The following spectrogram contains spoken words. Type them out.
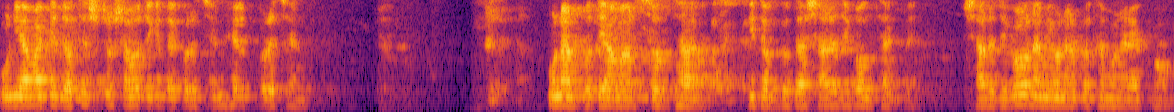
উনি আমাকে যথেষ্ট সহযোগিতা করেছেন হেল্প করেছেন। ওনার প্রতি আমার শ্রদ্ধা, কৃতজ্ঞতা সারা জীবন থাকবে। সারা জীবন আমি ওনার কথা মনে রাখব।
